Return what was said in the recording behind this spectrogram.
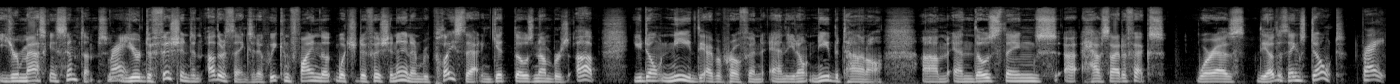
You're masking symptoms. Right. You're deficient in other things. And if we can find the, what you're deficient in and replace that and get those numbers up, you don't need the ibuprofen and you don't need the Tylenol. Um, and those things uh, have side effects, whereas the other things don't. right.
